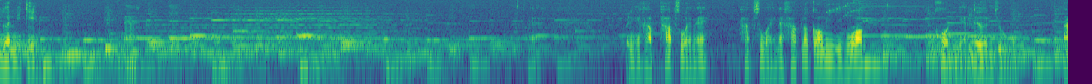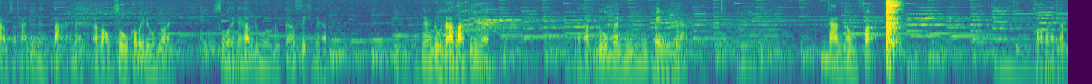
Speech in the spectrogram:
เงินในเกมนะเป็นไงครับ ภาพสวยไหม ภาพสวยนะครับ แล้วก็มีพวกคนเนี่ยเดินอยู่ ตามสถานที่ต่างๆนะอะลองซูมเข้าไปดูหน่อย สวยนะครับดูดูกราฟิกนะครับนะดูน่ารักดีนะนะครับ ดูมันเป็นแบบการทำฝา ขอไปครับ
